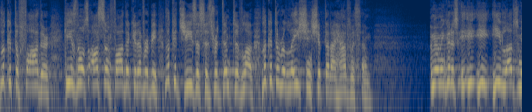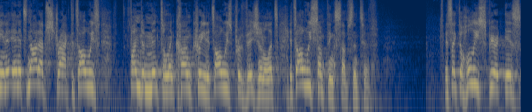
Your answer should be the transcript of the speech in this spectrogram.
look at the Father. He is the most awesome Father could ever be. Look at Jesus, His redemptive love. Look at the relationship that I have with Him. I mean, oh my goodness, he, he, he loves me, and, it, and it's not abstract. It's always fundamental and concrete. It's always provisional. It's, it's always something substantive. It's like the Holy Spirit is,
